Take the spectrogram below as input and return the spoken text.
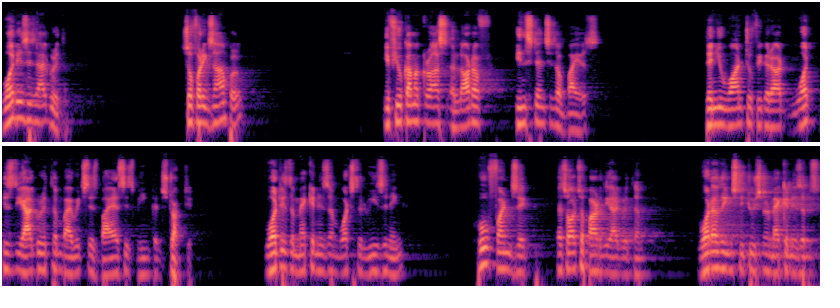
What is his algorithm? So, for example, if you come across a lot of instances of bias, then you want to figure out what is the algorithm by which this bias is being constructed. What is the mechanism? What's the reasoning? Who funds it? That's also part of the algorithm. What are the institutional mechanisms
